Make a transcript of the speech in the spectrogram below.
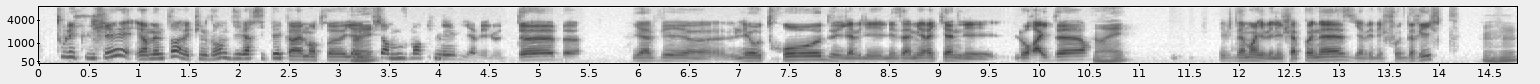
tous les clichés, et en même temps avec une grande diversité quand même. Entre, il y avait plusieurs mouvements tuning. Il y avait le dub, il y avait euh, les hot road, il y avait les, américaines, les lowrider. Ouais. Évidemment, il y avait les japonaises, il y avait des faux drift. Mm-hmm.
